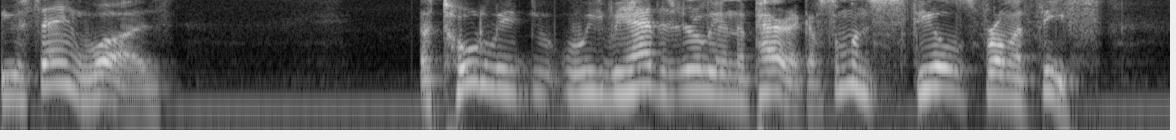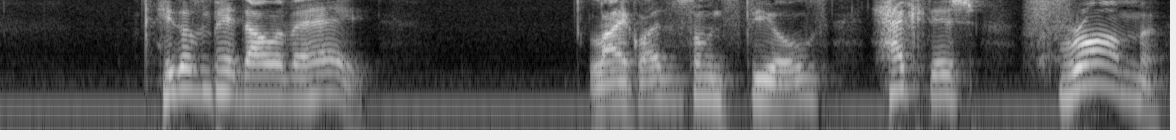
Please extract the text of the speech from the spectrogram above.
he was saying was a totally. We, we had this earlier in the parak. If someone steals from a thief, he doesn't pay dollar vehe. Likewise, if someone steals hektish from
